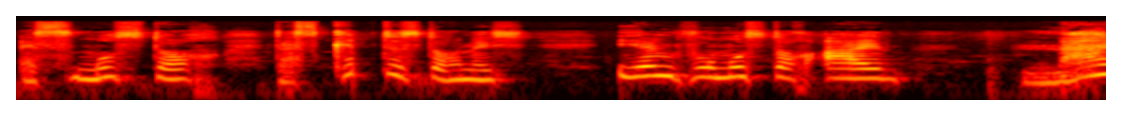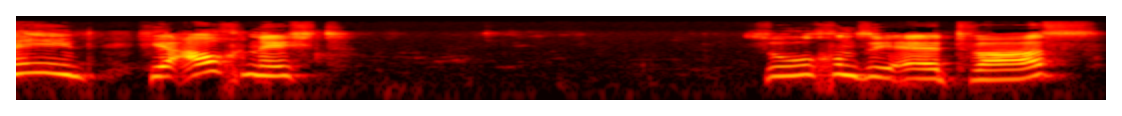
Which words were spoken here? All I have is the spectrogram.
Es muss doch, das gibt es doch nicht. Irgendwo muss doch ein. Nein, hier auch nicht. Suchen Sie etwas?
